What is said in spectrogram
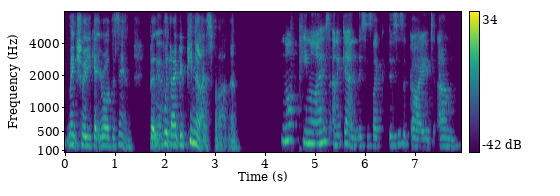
make sure you get your orders in. But yeah. would I be penalized for that then? Not penalized. And again, this is like, this is a guide. Um,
